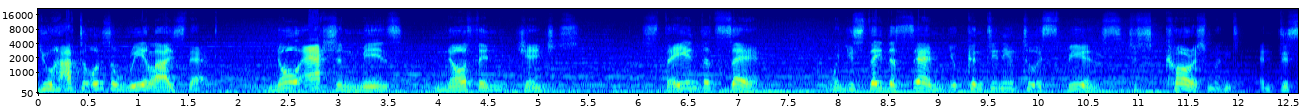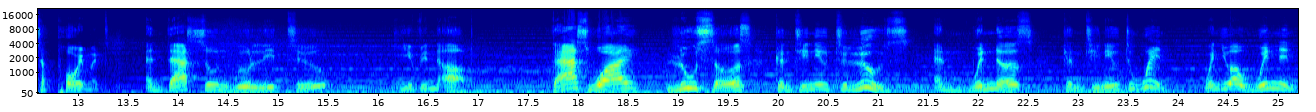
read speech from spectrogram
You have to also realize that no action means nothing changes. Staying the same. When you stay the same, you continue to experience discouragement and disappointment. And that soon will lead to giving up. That's why losers continue to lose and winners continue to win. When you are winning,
